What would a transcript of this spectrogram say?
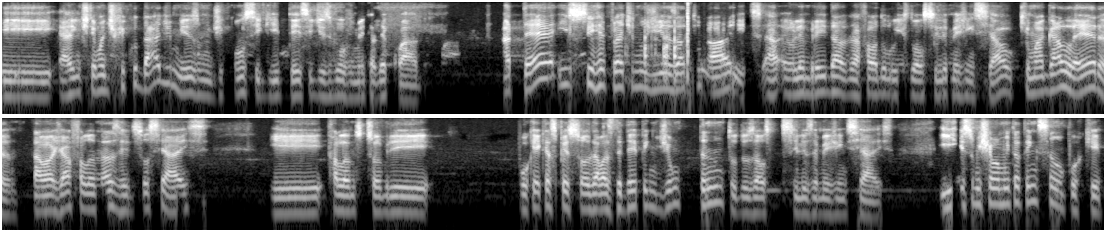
e, a gente tem uma dificuldade mesmo de conseguir ter esse desenvolvimento adequado. Até isso se reflete nos dias atuais. Ah, eu lembrei da, da fala do Luiz do auxílio emergencial, que uma galera estava já falando nas redes sociais e falando sobre por que, que as pessoas elas dependiam tanto dos auxílios emergenciais. E isso me chama muita atenção, porque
